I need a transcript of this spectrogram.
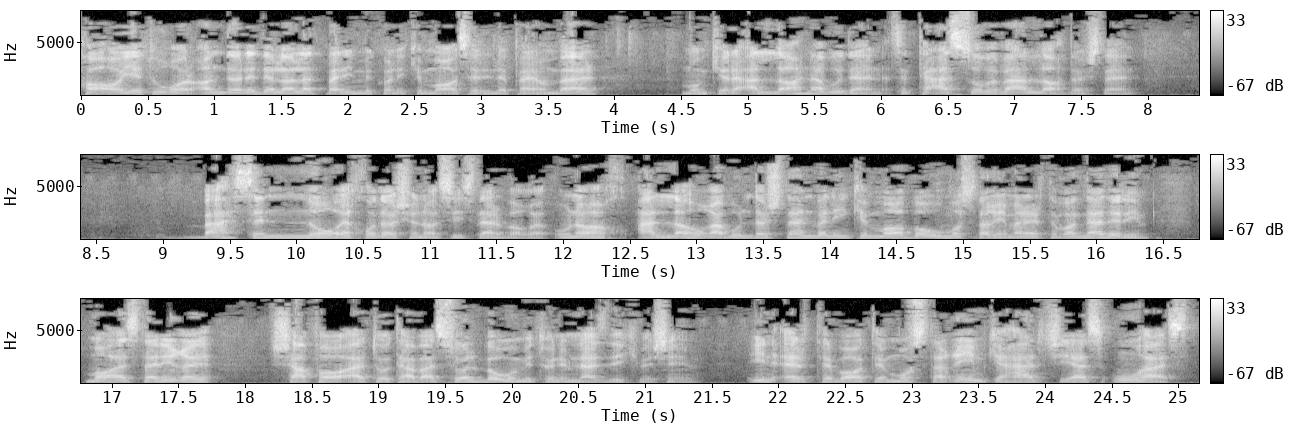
ها آیه تو قرآن داره دلالت بر این می‌کنه که معاصرین پیامبر منکر الله نبودن. اصلا تعصب به الله داشتن. بحث نوع خداشناسی است در واقع. اونا الله قبول داشتن ولی اینکه ما با او مستقیما ارتباط نداریم. ما از طریق شفاعت و توسل به او می‌تونیم نزدیک بشیم. این ارتباط مستقیم که هرچی از او هست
